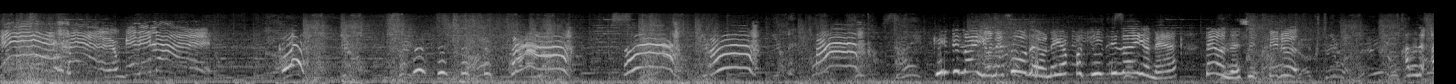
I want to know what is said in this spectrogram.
ねえ避けれないあー。あああ聞いてないよねそうだよねやっぱ聞いてないよねだよね知ってるあのねあ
